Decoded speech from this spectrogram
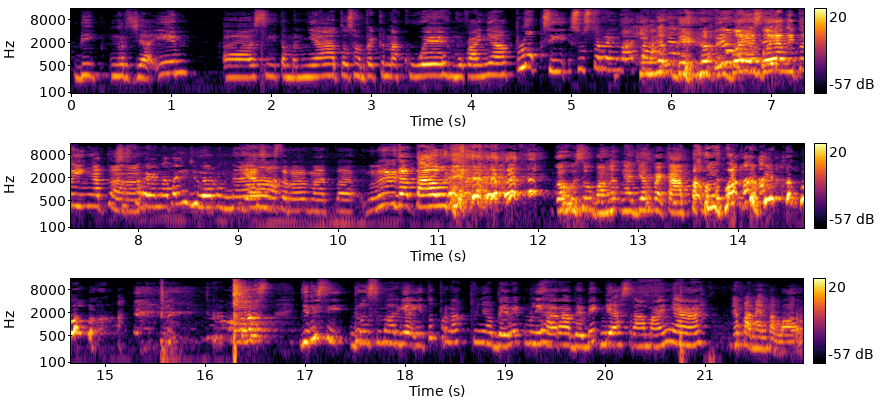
di ngerjain eh, si temennya atau sampai kena kue mukanya pluk si suster yang natanya Ingat deh. Iya, gue nggak gue sih? yang itu ingat suster ha. yang natanya juga kena Iya, suster mata. Gue nggak tahu dia. Gue husuk banget ngajar sampai katong. terus jadi si Dulce Maria itu pernah punya bebek melihara bebek di asramanya Dia panen telur.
